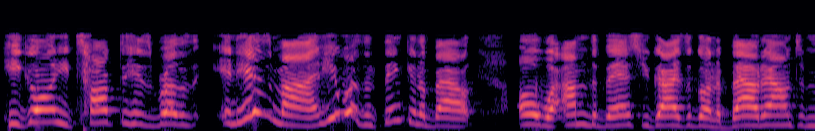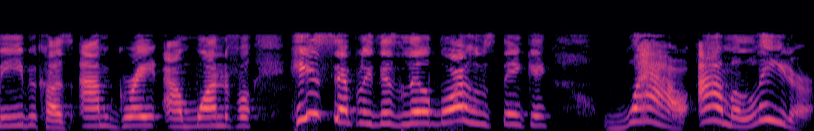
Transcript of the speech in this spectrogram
He go and he talked to his brothers. In his mind, he wasn't thinking about, oh, well, I'm the best. You guys are going to bow down to me because I'm great. I'm wonderful. He's simply this little boy who's thinking, wow, I'm a leader.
